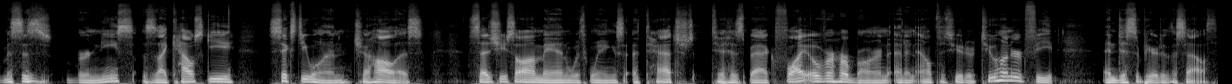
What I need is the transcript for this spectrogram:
Mrs. Bernice Zykowski, 61, Chehalis, said she saw a man with wings attached to his back fly over her barn at an altitude of 200 feet and disappear to the south.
